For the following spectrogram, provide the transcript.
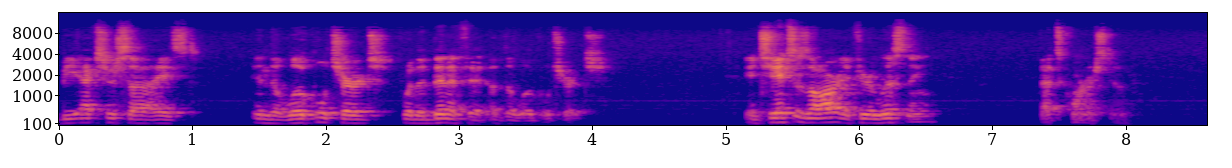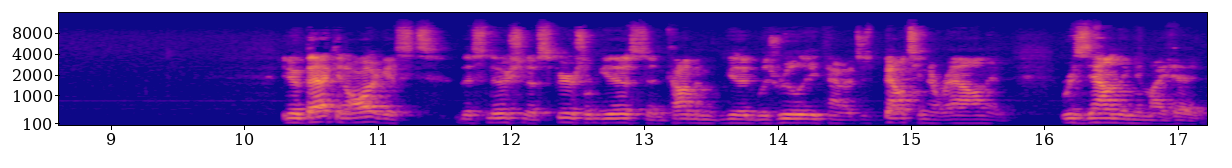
be exercised in the local church for the benefit of the local church. And chances are, if you're listening, that's Cornerstone. You know, back in August, this notion of spiritual gifts and common good was really kind of just bouncing around and resounding in my head.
